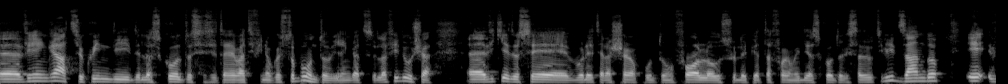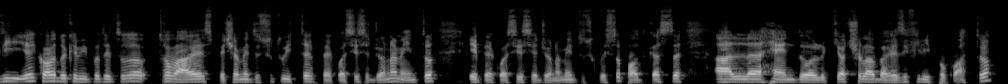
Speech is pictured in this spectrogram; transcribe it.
Eh, vi ringrazio quindi dell'ascolto se siete arrivati fino a questo punto, vi ringrazio della fiducia. Eh, vi chiedo se volete lasciare appunto un follow sulle piattaforme di ascolto che state utilizzando e vi ricordo che mi potete tro- trovare specialmente su Twitter per qualsiasi aggiornamento e per qualsiasi aggiornamento su questo podcast al handle chiocciola Filippo 4.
